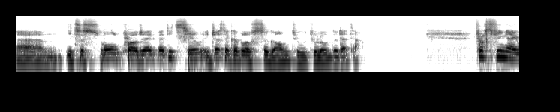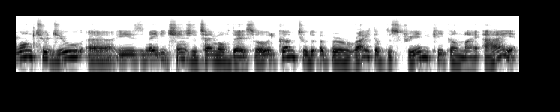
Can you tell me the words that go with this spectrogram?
Um, it's a small project, but it's still it's just a couple of seconds to, to load the data. First thing I want to do uh, is maybe change the time of day. So I will come to the upper right of the screen, click on my eye,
